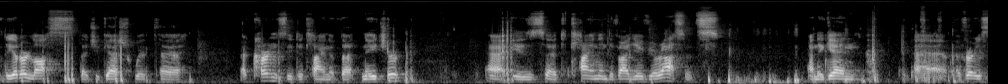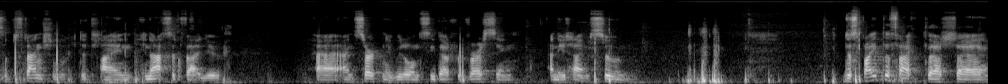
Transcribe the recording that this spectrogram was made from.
The other loss that you get with uh, a currency decline of that nature uh, is a decline in the value of your assets. And again, uh, a very substantial decline in asset value. Uh, and certainly we don't see that reversing anytime soon. Despite the fact that uh,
